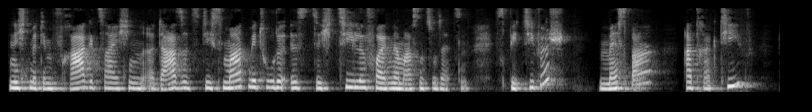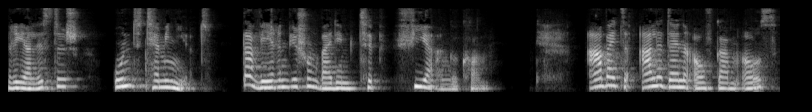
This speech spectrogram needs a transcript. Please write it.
nicht mit dem Fragezeichen äh, da sitzt. Die SMART-Methode ist, sich Ziele folgendermaßen zu setzen. Spezifisch, messbar, attraktiv, realistisch und terminiert. Da wären wir schon bei dem Tipp 4 angekommen. Arbeite alle deine Aufgaben aus,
